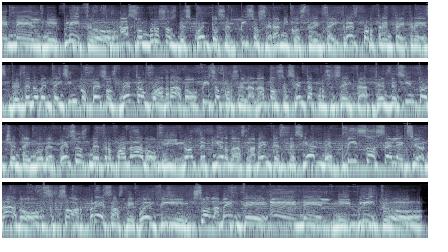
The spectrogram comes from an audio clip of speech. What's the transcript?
en el Niplito. Asombrosos descuentos en pisos cerámicos 33 por 33 desde 95 pesos metro cuadrado. Piso porcelanato 60 por 60 desde 189 pesos metro cuadrado. Y no te pierdas la venta especial de pisos seleccionados. Sorpresas de Buen Fin solamente en el Niplito.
